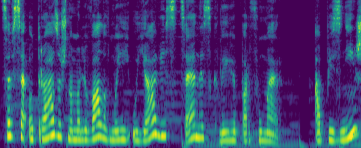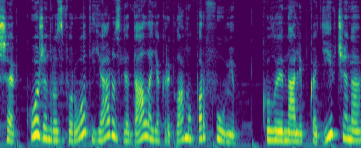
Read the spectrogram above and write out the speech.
це все одразу ж намалювало в моїй уяві сцени з книги Парфумер. А пізніше кожен розворот я розглядала як рекламу парфумів, коли наліпка дівчина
